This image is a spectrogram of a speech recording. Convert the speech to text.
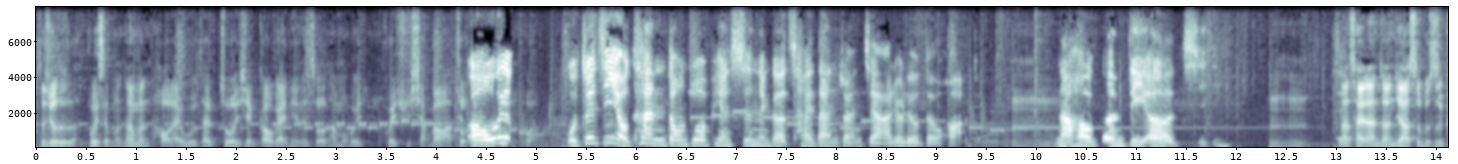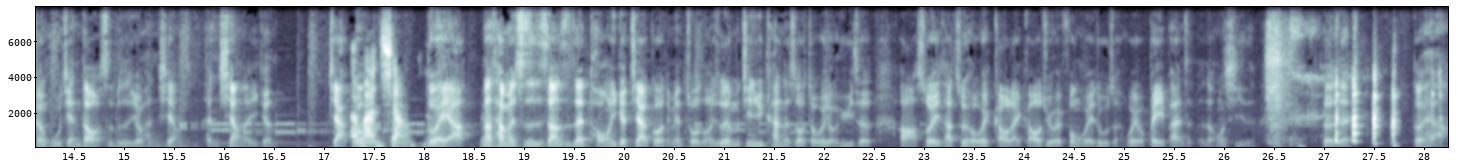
这就是为什么他们好莱坞在做一些高概念的时候，他们会会去想办法做。哦，我有，我最近有看动作片，是那个拆弹专家，就刘德华的，嗯，然后跟第二集，嗯嗯，那拆弹专家是不是跟无间道是不是有很像很像的一个？架构还蛮像，对啊，那他们事实上是在同一个架构里面做东西，所以我们进去看的时候都会有预测啊，所以他最后会高来高去，会峰回路转，会有背叛什么东西的，对不对？对啊。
